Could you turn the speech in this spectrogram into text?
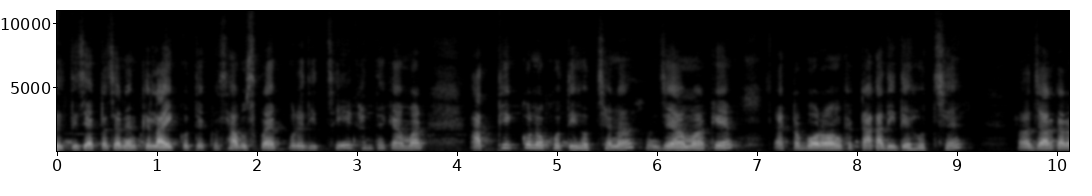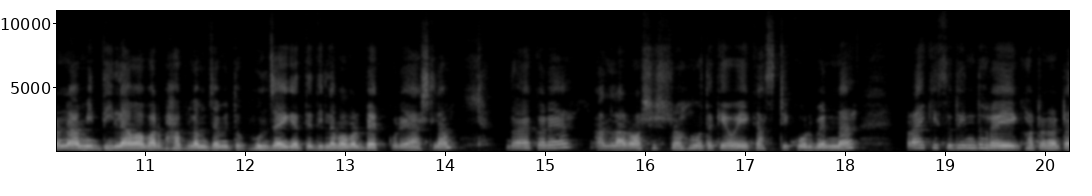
দেখতেছি, একটা চ্যানেলকে লাইক করতে, একটু সাবস্ক্রাইব করে দিচ্ছি। এখান থেকে আমার আর্থিক কোনো ক্ষতি হচ্ছে না, যে আমাকে একটা বড় অঙ্কের টাকা দিতে হচ্ছে। যার কারণে আমি দিলাম, আবার ভাবলাম যে আমি তো ভুল জায়গাতে দিলাম, আবার ব্যাক করে আসলাম। দয়া করে আল্লাহর অশেষ রহমতে কেউ এই কাজটি করবেন না। প্রায় কিছুদিন ধরে এই ঘটনাটা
